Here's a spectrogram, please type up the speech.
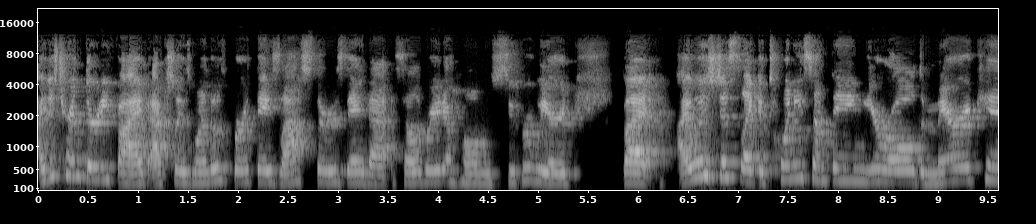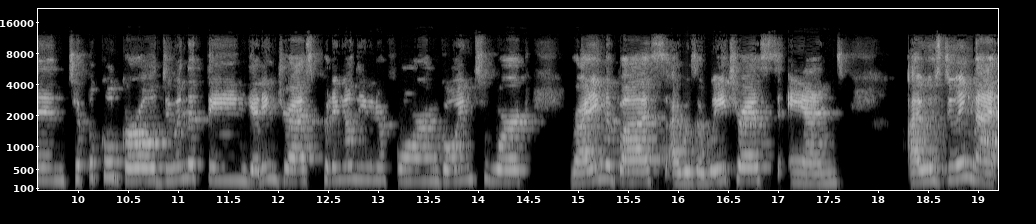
I just turned 35. Actually, it was one of those birthdays last Thursday that I celebrated at home. Super weird, but I was just like a 20 something year old American typical girl doing the thing, getting dressed, putting on the uniform, going to work, riding the bus. I was a waitress and I was doing that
